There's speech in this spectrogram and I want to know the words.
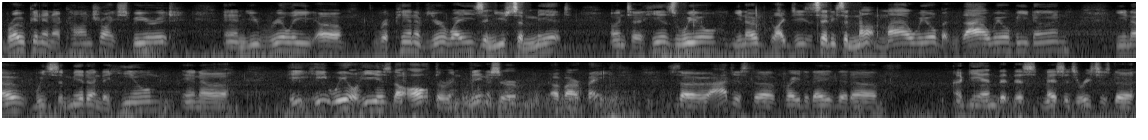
broken and a contrite spirit and you really uh, repent of your ways and you submit unto his will. You know, like Jesus said, he said, Not my will, but thy will be done. You know, we submit unto him and uh he he will. He is the author and finisher of our faith. So I just uh, pray today that uh, again that this message reaches the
